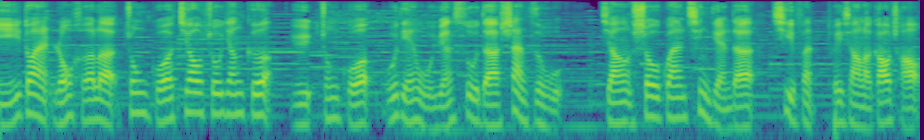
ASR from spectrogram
以一段融合了中国胶州秧歌与中国古典舞元素的扇子舞，将收官庆典的气氛推向了高潮。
